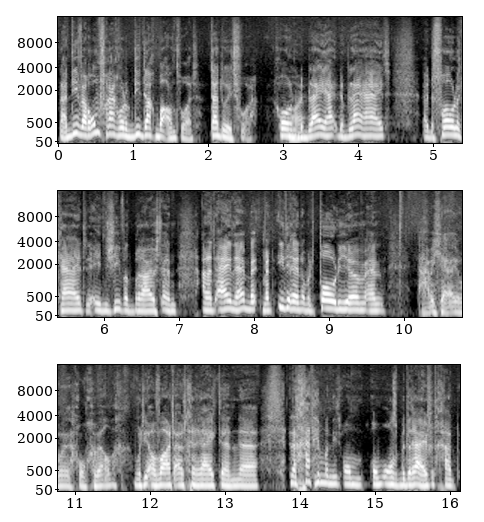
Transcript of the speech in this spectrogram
Nou, die waarom-vraag wordt op die dag beantwoord. Daar doe je het voor. Gewoon de blijheid, de blijheid, eh, de vrolijkheid, de energie wat bruist. En aan het einde met, met iedereen op het podium. En ja, weet je, gewoon geweldig. Wordt die award uitgereikt. En, uh, en het gaat helemaal niet om, om ons bedrijf. Het gaat,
